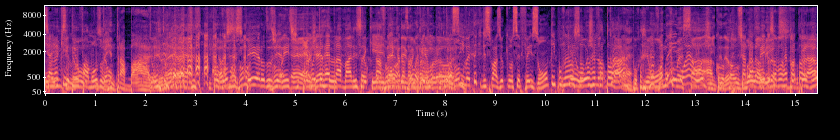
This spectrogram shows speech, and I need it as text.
e, e aí você tem o Então- famoso então- retrabalho, então- né? Então é o vamos- desespero dos vamos- gerentes de é, É projeto. muito retrabalho isso aqui. da décadas Então, atrás. então, Então, assim, vamos- vai ter que desfazer o que você fez ontem, porque Não, eu só vou hoje refatorar. Cara, É. porque ontem Vamos começar não é hoje, a colocar os Já tá feito, eu mandamentos. só vou O refatorar.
